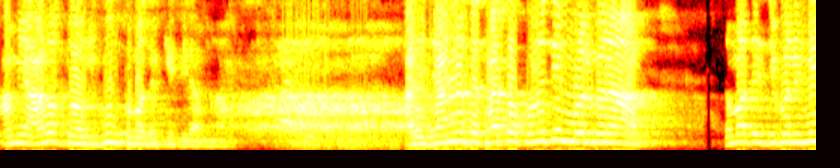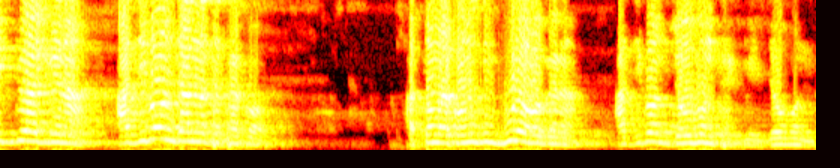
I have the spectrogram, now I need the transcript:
আমি আরও দশ গুণ তোমাদেরকে দিলাম না। আর জান্নাতে থাকো, কোনোদিন মরবে না। তোমাদের জীবনে মৃত্যু আসবে না। আজীবন জান্নাতে থাকো। আর তোমরা কোনোদিন বুড়ো হবে না। আজীবন যৌবন থাকবে, যৌবন।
